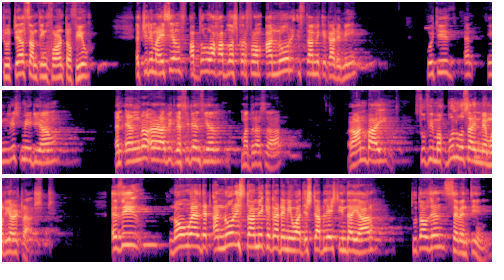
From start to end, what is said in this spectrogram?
to tell something in front of you. Actually, myself, Abdul Wahab Lashkar from Anur Islamic Academy, which is an English medium and Anglo-Arabic residential madrasa run by Sufi Maqbul Hussain Memorial Trust. As you know well that Anur Islamic Academy was established in the year 2017.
